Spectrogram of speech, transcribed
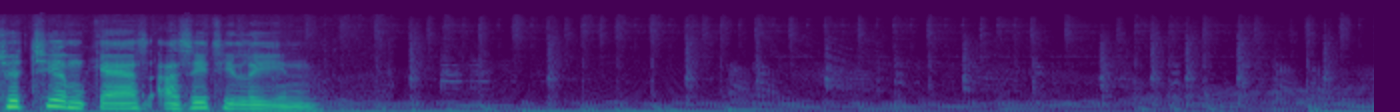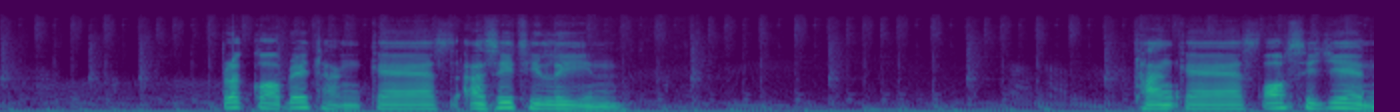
ชุดเชื่อมแก๊สอะซิทิลีน ประกอบด้วยถังแก๊สอะซิทิลีน ถังแก๊สออกซิเจน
